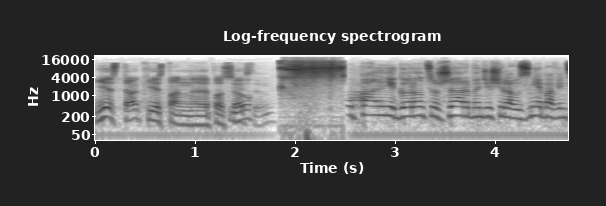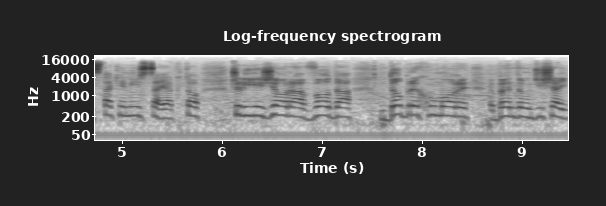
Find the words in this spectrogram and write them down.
Jest tak, jest pan poseł. Jestem. Upalnie, gorąco, żar będzie się lał z nieba, więc takie miejsca jak to, czyli jeziora, woda, dobre humory będą dzisiaj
